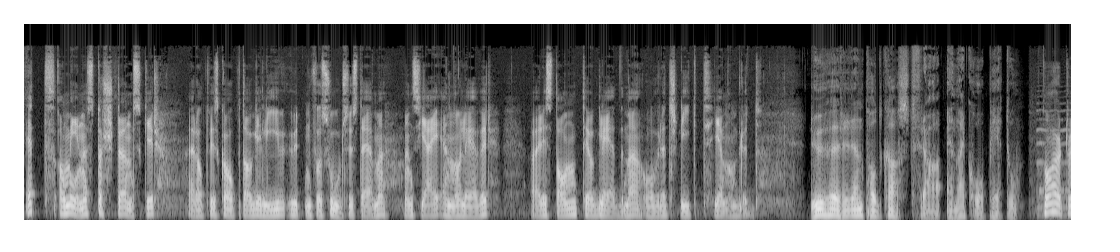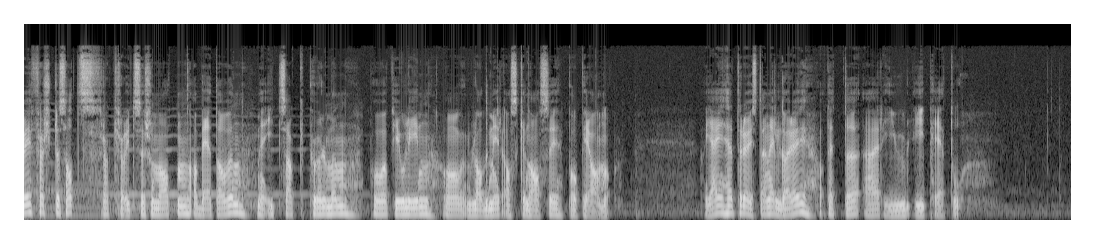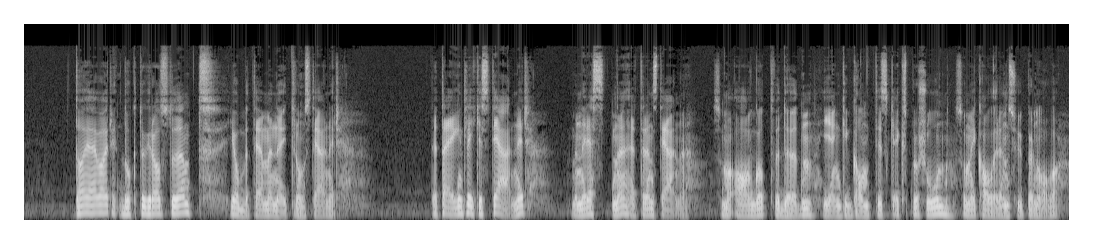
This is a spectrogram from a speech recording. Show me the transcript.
Et av mine største ønsker er at vi skal oppdage liv utenfor solsystemet mens jeg ennå lever, og er i stand til å glede meg over et slikt gjennombrudd. Du hører en podkast fra NRK P2. Nå hørte vi første sats fra Kreutzer-sonaten av Beethoven med Itzak Perlman på fiolin og Vladimir Askenazi på piano. Jeg heter Øystein Elgarøy, og dette er Jul i P2. Da jeg var doktorgradsstudent, jobbet jeg med nøytronstjerner. Dette er egentlig ikke stjerner, men restene etter en stjerne, som har avgått ved døden i en gigantisk eksplosjon som vi kaller en supernova.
